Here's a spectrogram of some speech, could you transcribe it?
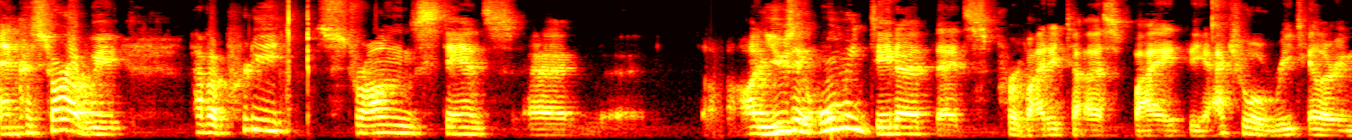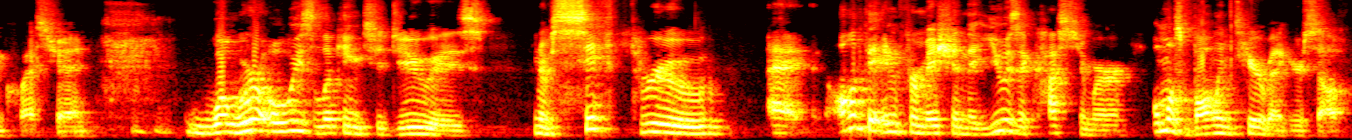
At Custora, we have a pretty strong stance uh, on using only data that's provided to us by the actual retailer in question. Mm-hmm. What we're always looking to do is you know sift through uh, all of the information that you as a customer almost volunteer about yourself,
